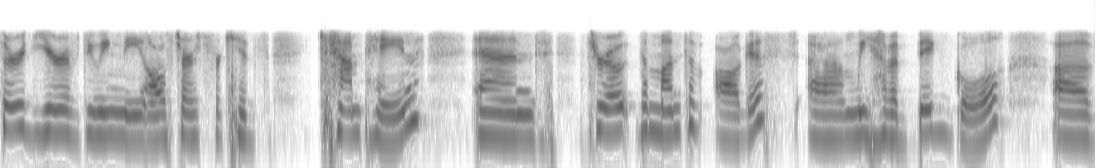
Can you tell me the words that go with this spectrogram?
third year of doing the All Stars for Kids campaign, and throughout the month of August, um, we have a big goal of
